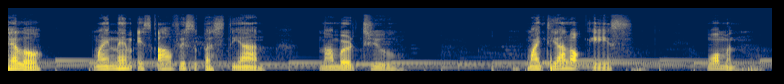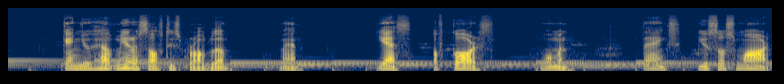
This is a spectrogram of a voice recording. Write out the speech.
Hello, my name is Alvi Sebastian. Number two. My dialogue is Woman, can you help me resolve this problem? Man, yes, of course. Woman, thanks, You're so smart.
